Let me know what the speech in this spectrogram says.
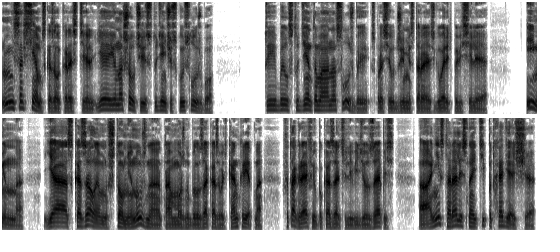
«Не совсем», — сказал Карастель. «Я ее нашел через студенческую службу». «Ты был студентом, а она службой?» — спросил Джимми, стараясь говорить повеселее. «Именно. Я сказал им, что мне нужно, там можно было заказывать конкретно» фотографию показать или видеозапись, а они старались найти подходящее.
